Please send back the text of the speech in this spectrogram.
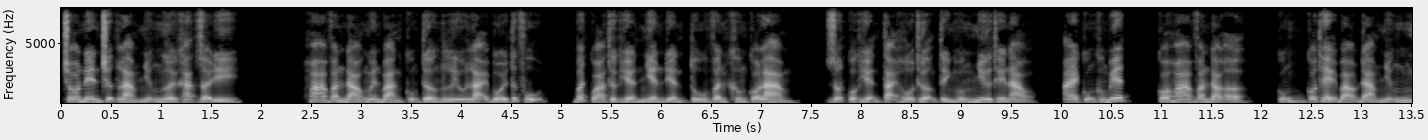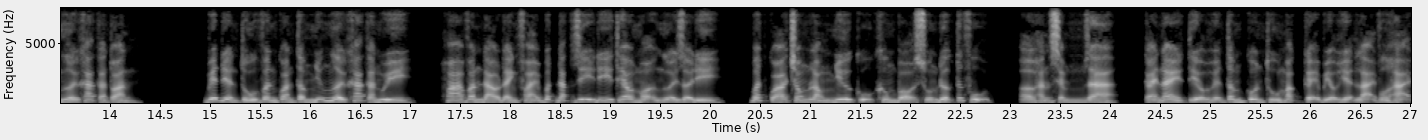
cho nên trước làm những người khác rời đi. Hoa Văn Đào nguyên bản cũng tưởng lưu lại bồi tức phụ, bất quá thực hiển nhiên Điền Tú Vân không có làm, rốt cuộc hiện tại hồ thượng tình huống như thế nào, ai cũng không biết, có hoa văn đào ở, cũng có thể bảo đảm những người khác an toàn. Biết Điền Tú Vân quan tâm những người khác an nguy, hoa văn đào đành phải bất đắc dĩ đi theo mọi người rời đi, bất quá trong lòng như cũ không bỏ xuống được tức phụ, ở hắn xem ra, cái này tiểu huyễn tâm côn thú mặc kệ biểu hiện lại vô hại,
